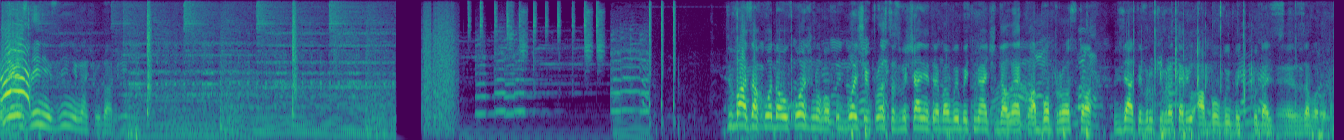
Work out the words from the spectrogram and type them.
Я з лінії, з лінії наче ударити. Два заходи у кожного, футбольщик просто звичайно треба вибити м'яч далеко, або просто взяти в руки вратарю, або вибити кудись е, за ворота.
